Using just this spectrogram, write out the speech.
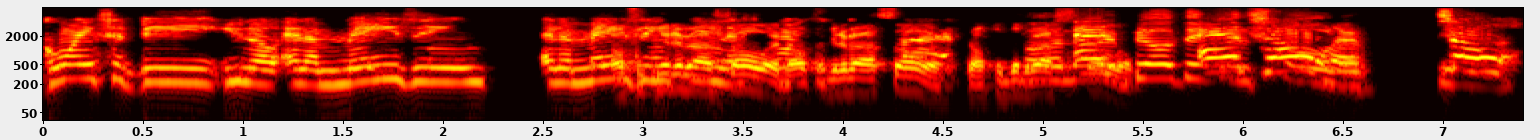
going to be, you know, an amazing, an amazing. Don't amazing forget about solar. Don't forget about solar. Don't forget about Culinary solar. building and and solar. solar. So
